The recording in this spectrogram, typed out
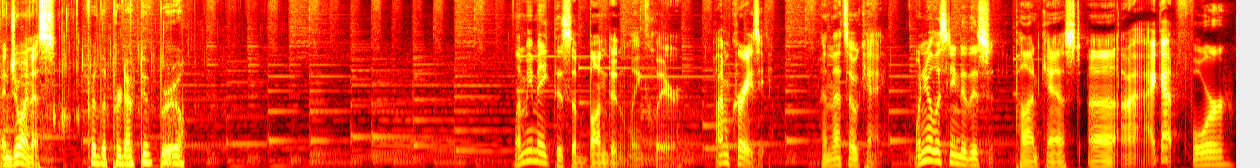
and join us for the Productive Brew. Let me make this abundantly clear. I'm crazy, and that's okay. When you're listening to this podcast, uh, I, I got four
